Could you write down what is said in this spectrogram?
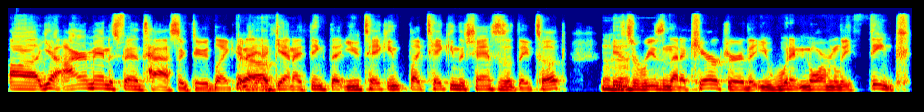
uh yeah, Iron Man is fantastic, dude. Like, and I, again, I think that you taking like taking the chances that they took yeah. is the reason that a character that you wouldn't normally think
